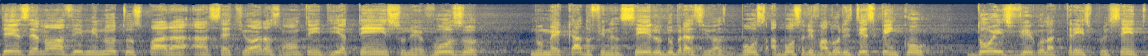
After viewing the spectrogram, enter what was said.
19 minutos para as 7 horas. Ontem, dia tenso, nervoso no mercado financeiro do Brasil. A bolsa, a bolsa de valores despencou 2,3%,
